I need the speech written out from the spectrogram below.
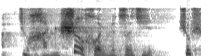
啊，就很适合于自己修学，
